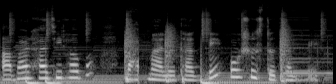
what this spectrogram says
আবার হাজির হব। ভালো থাকবে ও সুস্থ থাকবে।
